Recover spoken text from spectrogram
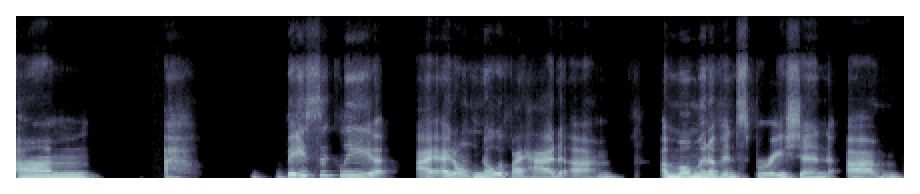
Um, basically, I, I don't know if I had um, a moment of inspiration. Um,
